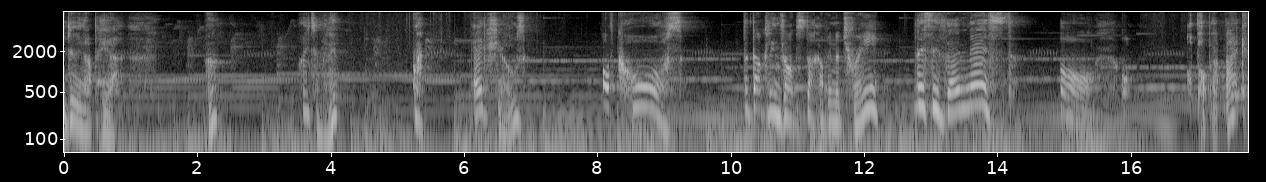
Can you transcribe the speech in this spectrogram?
You doing up here? Huh? Wait a minute. Eggshells? Of course. The ducklings aren't stuck up in the tree. This is their nest. Oh, oh. I'll pop that back.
